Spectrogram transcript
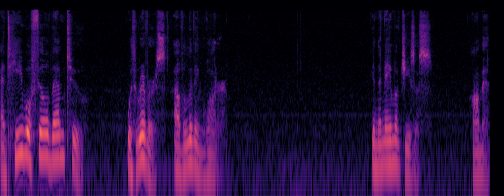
and he will fill them too with rivers of living water. In the name of Jesus, Amen.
